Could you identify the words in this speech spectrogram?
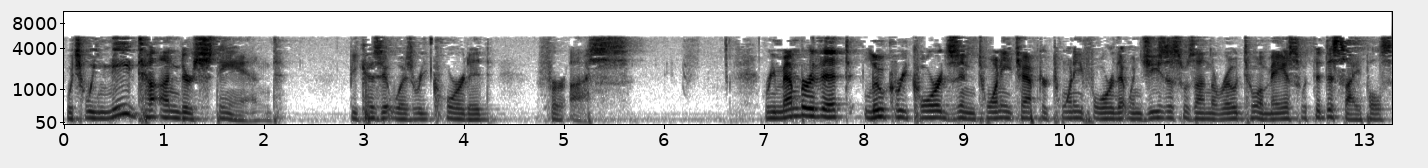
which we need to understand because it was recorded for us. Remember that Luke records in 20, chapter 24 that when Jesus was on the road to Emmaus with the disciples,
